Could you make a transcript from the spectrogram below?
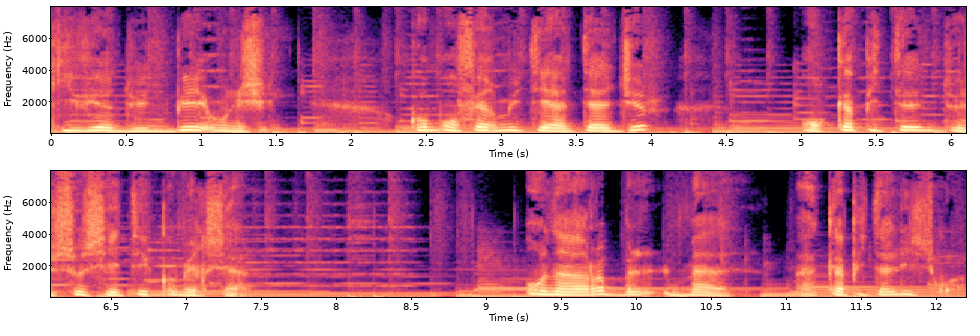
qui vient d'une BONG Comment faire muter un tajir en capitaine de société commerciale? On a un mal, un capitaliste quoi.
